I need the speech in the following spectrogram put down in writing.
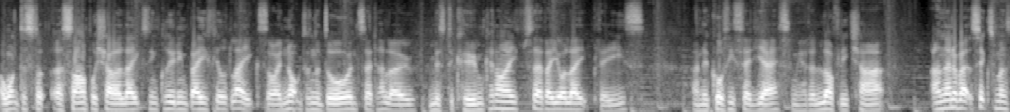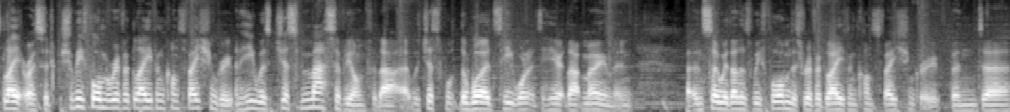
I wanted to uh, sample shallow lakes including Bayfield Lake. So I knocked on the door and said, hello Mr Combe, can I survey your lake please? And of course he said yes and we had a lovely chat. And then about six months later I said, should we form a River Glaven Conservation Group? And he was just massively on for that. It was just the words he wanted to hear at that moment. And so with others we formed this River Glaven Conservation Group and uh,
